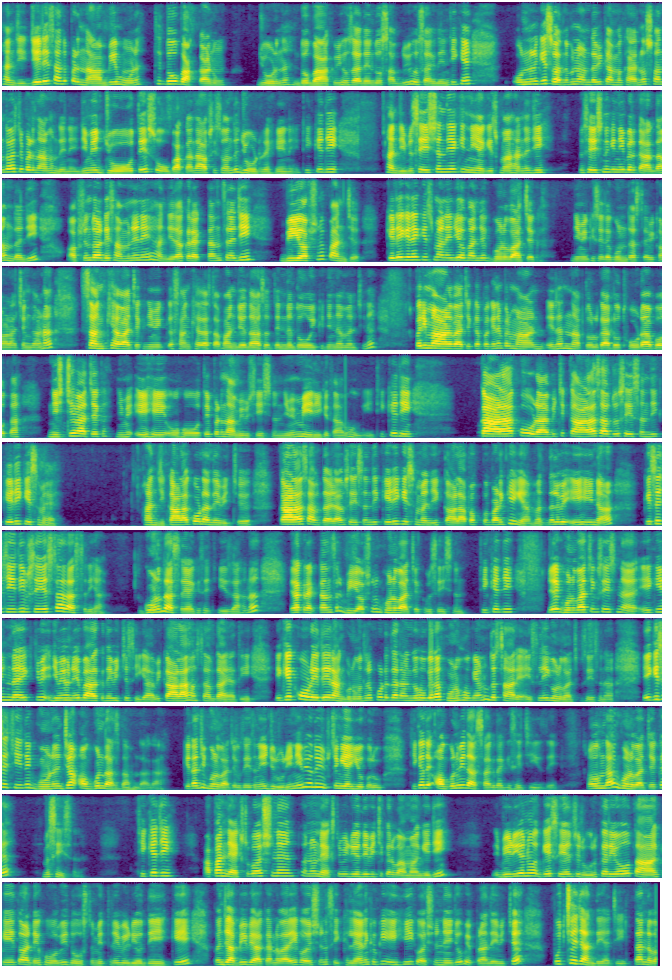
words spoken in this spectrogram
ਹਾਂਜੀ, ਜਿਹੜੇ ਸੰਦ ਪੜਨਾਮ ਵੀ ਹੋਣ ਤੇ ਦੋ ਵਾਕਾਂ ਨੂੰ ਜੋੜਨ, ਦੋ ਬਾਕ ਵੀ ਹੋ ਸਕਦੇ ਨੇ, ਦੋ ਸ਼ਬਦ ਵੀ ਹੋ ਸਕਦੇ ਨੇ, ਠੀਕ ਹੈ? ਉਹਨਾਂ ਨੇ ਸੰਬੰਧ ਬਣਾਉਣ ਦਾ ਵੀ ਕੰਮ ਕਰਨ, ਉਹ ਸੰਬੰਧ ਵਿੱਚ ਪੜਨਾਮ ਹੁੰਦੇ ਨੇ, ਜਿਵੇਂ ਜੋ ਤੇ ਸੋ ਬਾਕਾਂ ਦਾ ਆਪਸੀ ਸੰਬੰਧ ਜੋੜ ਰਹੇ ਨੇ, ਠੀਕ ਹੈ ਜੀ? ਹਾਂਜੀ, ਵਿਸ਼ੇਸ਼ਣ ਦੀਆਂ ਕਿੰਨੀਆਂ ਕਿਸਮਾਂ ਹਨ ਜੀ? ਵਿਸ਼ੇਸ਼ਣ ਕਿੰਨੀ ਪ੍ਰਕਾਰ ਦਾ ਹੁੰਦਾ ਜੀ? ਆਪਸ਼ਨ ਤੁਹਾਡੇ ਸਾਹਮਣੇ ਨੇ, ਹਾਂਜੀ ਦਾ ਕਰੈਕਟ ਆਨਸਰ ਹੈ ਜੀ। ਬੀ ਆਪਸ਼ਨ 5 ਕਿਹੜੇ ਕਿਹੜੇ ਕਿਸਮਾਂ ਨੇ ਜੀ ਉਹ ਪੰਜ? ਗੁਣਵਾਚਕ। ਜਿਵੇਂ ਕਿਸੇ ਦਾ ਗੁਣ ਦੱਸਿਆ ਵੀ ਕਾਲਾ ਚੰਗਾ ਨਾ ਸੰਖਿਆਵਾਚਕ ਜਿਵੇਂ ਸੰਖਿਆ ਦੱਸਤਾ 5 10 3 2 1 ਜਿੰਨਾ ਮਰਜ਼ੀ ਨਾ ਪਰਿਮਾਣਵਾਚਕ ਆਪਾਂ ਕਹਿੰਦੇ ਪਰਿਮਾਣ ਇਹਦਾ ਨਾਪ ਕਰ ਲਓ ਥੋੜਾ ਬਹੁਤਾ। ਨਿਸ਼ਚੈਵਾਚਕ ਜਿਵੇਂ ਇਹ, ਉਹ ਤੇ ਪੜਨਾਮੀ ਵਿਸ਼ੇਸ਼ਣ, ਜਿਵੇਂ ਮੇਰੀ ਕਿਤਾਬ ਹੋ ਗਈ, ਠੀਕ ਹੈ ਜੀ? ਕਾਲਾ ਘੋੜਾ ਵਿੱਚ ਕਾਲਾ ਸ਼ਬਦ ਵਿਸ਼ੇਸ਼ਣ ਦੀ ਕਿਹੜੀ ਕਿਸਮ ਹੈ? ਹਾਂਜੀ, ਕਾਲਾ ਘੋੜਾ ਦੇ ਵਿੱਚ ਕਾਲਾ ਸ਼ਬਦ ਆ ਜਿਹੜਾ, ਵਿਸ਼ੇਸ਼ਣ ਦੀ ਕਿਹੜੀ ਕਿਸਮ ਹੈ ਜੀ? ਕਾਲਾ ਆਪਾਂ ਪੜ੍ਹ ਕੇ ਗਿਆ। ਮਤਲਬ ਇਹ ਨਾ, ਕਿਸੇ ਚੀਜ਼ ਦੀ ਵਿਸ਼ੇਸ਼ਤਾ ਦੱਸ ਰਿਹਾ। ਗੁਣ ਦੱਸ ਰਿਹਾ ਕਿਸੇ ਚੀਜ਼ ਦਾ, ਹਨਾ? ਇਹਦਾ ਕਰੈਕਟ ਆਨਸਰ ਬੀ ਆਪਸ਼ਨ ਗੁਣਵਾਚਕ ਵਿਸ਼ੇਸ਼ਣ। ਠੀਕ ਹੈ ਜੀ? ਜਿਹੜੇ ਗੁਣਵਾਚਕ ਵਿਸ਼ੇਸ਼ਣ ਹੈ। ਇਹ ਕੀ ਹੁੰਦਾ ਹੈ? ਜਿਵੇਂ ਹੁਣ ਇਹ ਵਾਕ ਦੇ ਵਿੱਚ ਸੀਗਾ ਵੀ ਕਾਲਾ ਸ਼ਬਦ ਆਇਆ ਸੀ ਇਹ ਕਿ ਘੋੜੇ ਦੇ ਰੰਗ ਨੂੰ, ਮਤਲਬ ਘੋੜੇ ਦਾ ਰੰਗ ਹੋ ਗਿਆ ਦਾ ਗੁਣ ਹੋ ਗਿਆ, ਉਹਨੂੰ ਦਰਸਾ ਰਿਹਾ। ਇਸ ਲਈ ਗੁਣਵਾਚਕ ਵਿਸ਼ੇਸ਼ਣ ਇਹ ਕਿਸੇ ਚੀਜ਼ ਦੇ ਗੁਣ ਜਾਂ ਔਗੁਣ ਦੱਸਦਾ ਹੁੰਦਾਗਾ। ਕਿਹੜਾ ਜੀ ਗੁਣਵਾਚਕ ਵਿਸ਼ੇਸ਼ਣ ਇਹ ਜ਼ਰੂਰੀ ਨਹੀਂ ਵੀ ਉਹਦੀ ਚੰਗਿਆਈਓ ਕਰੂ। ਠੀਕ ਹੈ, ਤੇ ਔਗੁਣ ਵੀ ਦੱਸ ਸਕਦਾ ਕਿਸੇ ਚੀਜ਼ ਦੇ। ਉਹ ਹੁੰਦਾ ਗੁਣਵਾਚਕ ਵਿਸ਼ੇਸ਼ਣ। ਠੀਕ ਹੈ ਜੀ? ਆਪਾਂ ਨੈਕਸਟ ਕੁਐਸਚਨ ਤੁਹਾਨੂੰ ਨੈਕਸਟ ਵੀਡੀਓ ਦੇ ਵਿੱਚ ਕਰਵਾਵਾਂਗੇ ਜੀ। ਵੀਡੀਓ ਨੂੰ ਅੱਗੇ ਸ਼ੇਅਰ ਜ਼ਰੂਰ ਕਰਿਓ ਤਾਂ ਕਿ ਤੁਹਾਡੇ ਹੋਰ ਵੀ ਦੋਸਤ ਮਿੱਤਰ ਵੀਡੀਓ ਦੇਖ ਕੇ ਪੰਜਾਬੀ ਵਿਆਕਰਨ ਬਾਰੇ ਕੁਐਸਚਨ ਸਿੱਖ ਲੈਣ, ਕਿਉਂਕਿ ਇਹੀ ਕੁਐਸਚਨ ਨੇ ਜੋ ਪੇਪਰਾਂ ਦੇ ਵਿੱਚ ਪੁੱਛੇ ਜਾਂਦੇ ਆ ਜੀ। ਧੰਨਵਾਦ।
